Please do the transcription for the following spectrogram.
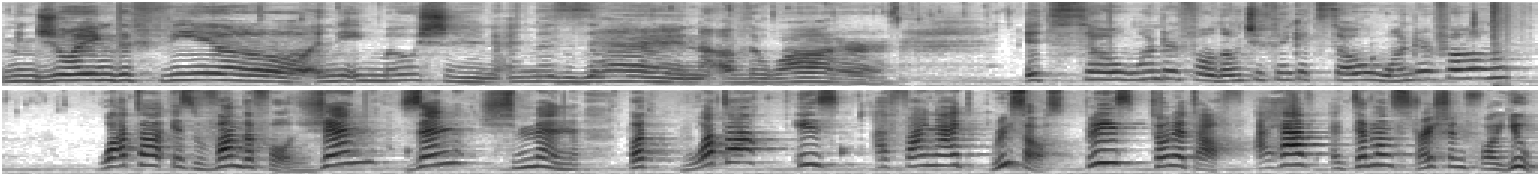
I'm enjoying the feel and the emotion and the zen of the water. It's so wonderful. Don't you think it's so wonderful? Water is wonderful. Zen, zen, shmen. But water is a finite resource. Please turn it off. I have a demonstration for you.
